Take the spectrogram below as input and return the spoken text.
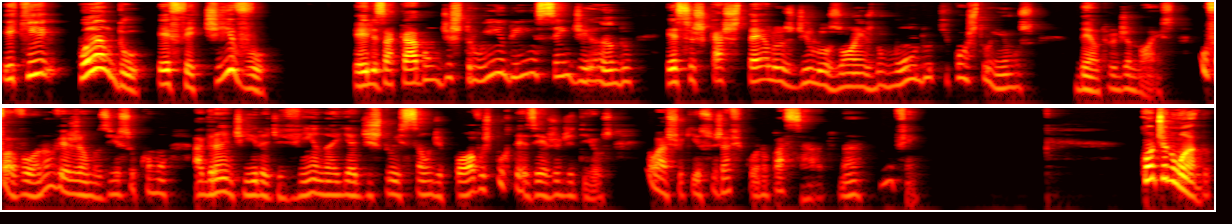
e que, quando efetivo, eles acabam destruindo e incendiando esses castelos de ilusões do mundo que construímos dentro de nós. Por favor, não vejamos isso como a grande ira divina e a destruição de povos por desejo de Deus. Eu acho que isso já ficou no passado, né? Enfim. Continuando.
